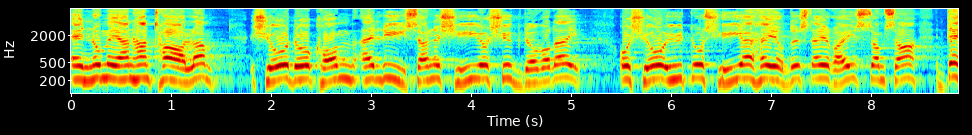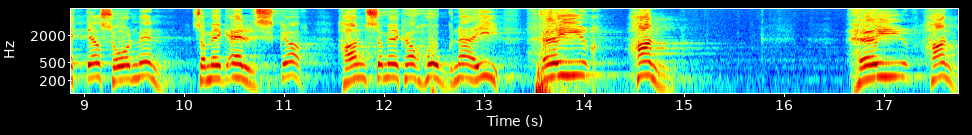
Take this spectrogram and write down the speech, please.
Ennå medan han taler, sjå, da kom ei lysende sky og skygde over deg, og sjå, ut av skya hørtes ei røys som sa, Dette er sønnen min, som jeg elsker, han som jeg har hogna i, høyr han. Høyr han,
